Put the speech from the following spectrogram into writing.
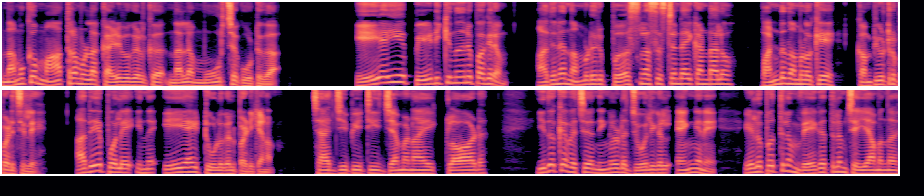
നമുക്ക് മാത്രമുള്ള കഴിവുകൾക്ക് നല്ല മൂർച്ച കൂട്ടുക. എ ഐയെ പേടിക്കുന്നതിനു പകരം അതിനെ നമ്മുടെ ഒരു പേഴ്സണൽ അസിസ്റ്റന്റായി കണ്ടാലോ? പണ്ട് നമ്മളൊക്കെ കമ്പ്യൂട്ടർ പഠിച്ചില്ലേ? അതേപോലെ ഇന്ന് എ ഐ ടൂളുകൾ പഠിക്കണം. Chat G P T Gemini Claude ഇതൊക്കെ വെച്ച് നിങ്ങളുടെ ജോലികൾ എങ്ങനെ എളുപ്പത്തിലും വേഗത്തിലും ചെയ്യാമെന്ന്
